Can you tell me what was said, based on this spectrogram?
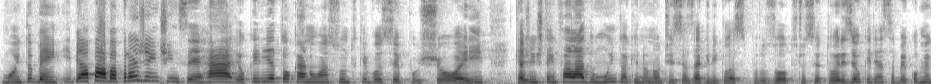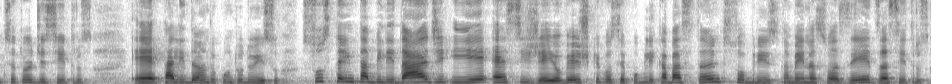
Muito bem. E Biapaba, para a gente encerrar, eu queria tocar num assunto que você puxou aí, que a gente tem falado muito aqui no Notícias Agrícolas para os outros setores, e eu queria saber como é que o setor de citros está é, tá lidando com tudo isso. Sustentabilidade e ESG. Eu vejo que você publica bastante sobre isso também nas suas redes. A Citrus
